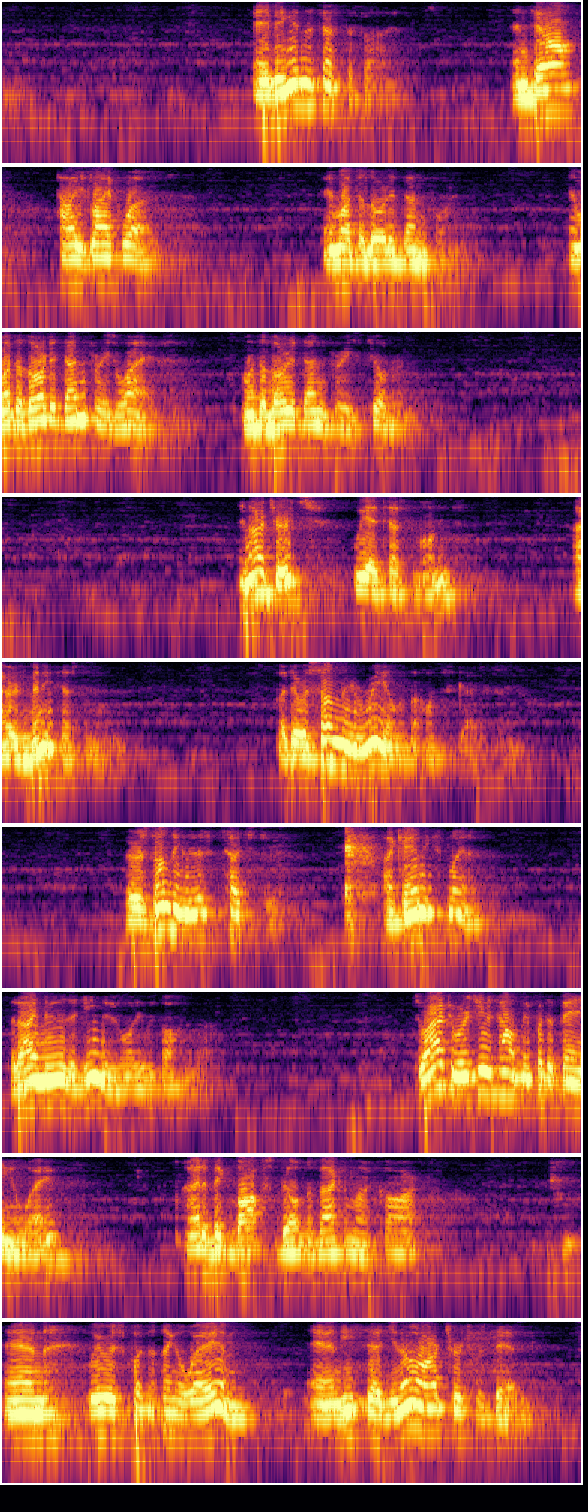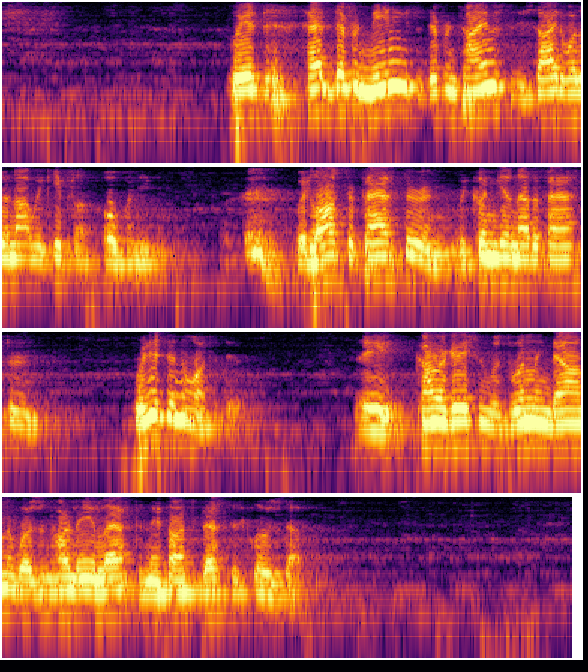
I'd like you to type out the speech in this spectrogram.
And he began to testify and tell how his life was and what the Lord had done for him, and what the Lord had done for his wife, and what the Lord had done for his children. In our church, we had testimonies. I heard many testimonies. But there was something real about what this guy was saying. There was something that just touched you. I can't explain it. But I knew that he knew what he was talking about. So afterwards, he was helping me put the painting away. I had a big box built in the back of my car. And we was putting the thing away, and, and he said, you know, our church was dead. We had had different meetings at different times to decide whether or not we keep it open even. We'd lost our pastor, and we couldn't get another pastor, and we just didn't know what to do. The congregation was dwindling down, there wasn't hardly any left, and they thought the best is close it up.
